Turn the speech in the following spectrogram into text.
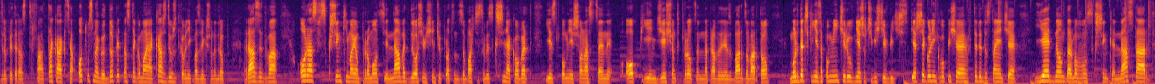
Dropie teraz trwa taka akcja od 8 do 15 maja. Każdy użytkownik ma zwiększony drop razy dwa oraz skrzynki mają promocję nawet do 80%. Zobaczcie sobie, skrzynia covert jest pomniejszona z ceny o 50%. Naprawdę jest bardzo warto. Mordeczki, nie zapomnijcie również oczywiście wbić z pierwszego linku w opisie, wtedy dostaniecie jedną darmową skrzynkę na start.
